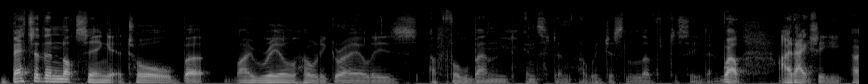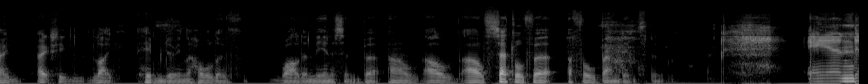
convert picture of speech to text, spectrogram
better than not seeing it at all, but my real holy grail is a full band incident. I would just love to see that. Well, I'd actually, I'd actually like him doing the whole of Wild and the Innocent, but I'll I'll I'll settle for a full band incident. And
